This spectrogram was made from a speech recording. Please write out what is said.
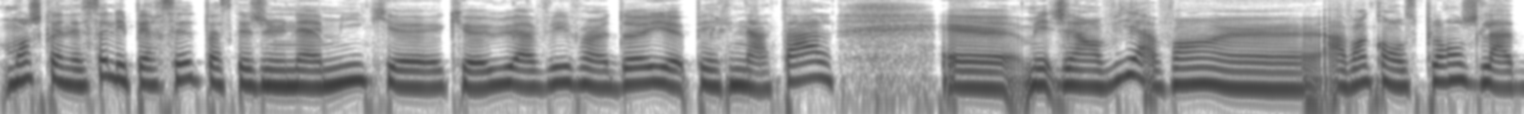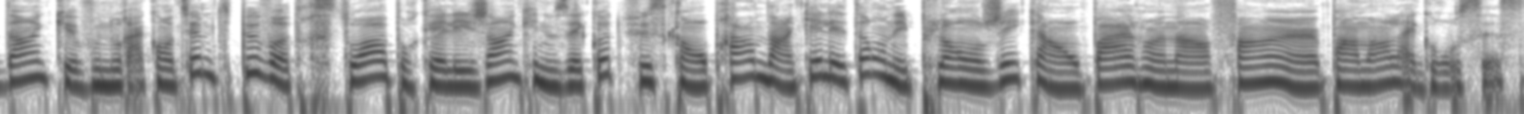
moi, je connais ça, les persides, parce que j'ai une amie qui, qui, a eu à vivre un deuil périnatal. mais j'ai envie, avant, avant qu'on se plonge là-dedans, que vous nous racontiez un petit peu votre histoire pour que les gens qui nous écoutent puissent comprendre dans quel état on est plongé quand on perd un enfant pendant la grossesse.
